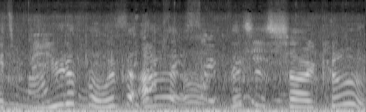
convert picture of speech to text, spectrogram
It's beautiful with the other. Oh, this is so cool.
